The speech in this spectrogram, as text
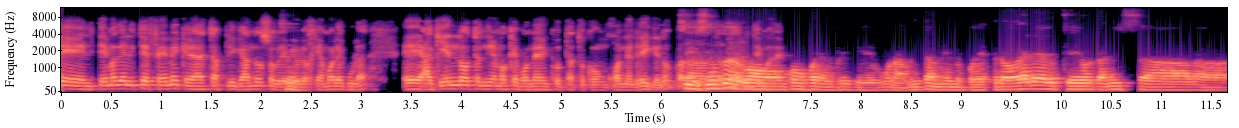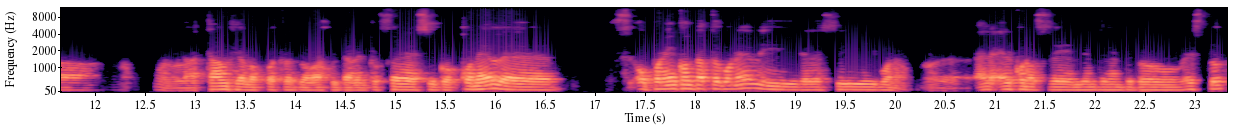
eh, el tema del TFM que ya está explicando sobre Sí. biología molecular. Eh, ¿A quién nos tendríamos que poner en contacto con Juan Enrique? ¿no? sí, siempre tema de- con, con Juan Enrique. Bueno, a mí también me puedes, pero él es el que organiza la, bueno, las estancias, los puestos de trabajo y tal. Entonces, sí, con, con él, eh, os ponéis en contacto con él y le decís, bueno, eh, él, él conoce evidentemente todo esto,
